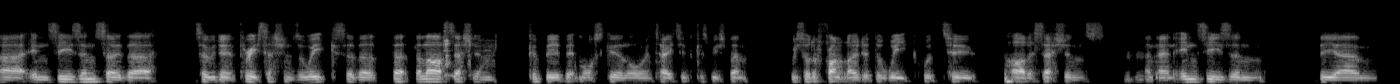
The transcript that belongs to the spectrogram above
uh, in season. So the so we're doing three sessions a week. So the the, the last session could be a bit more skill orientated because we spent we sort of front loaded the week with two harder sessions, mm-hmm. and then in season the um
